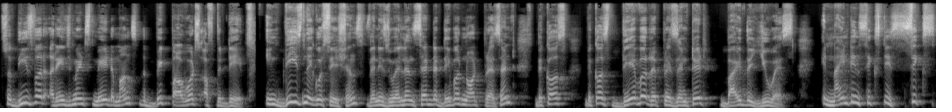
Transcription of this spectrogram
So these were arrangements made amongst the big powers of the day. In these negotiations, Venezuelans said that they were not present because, because they were represented by the US. In 1966,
